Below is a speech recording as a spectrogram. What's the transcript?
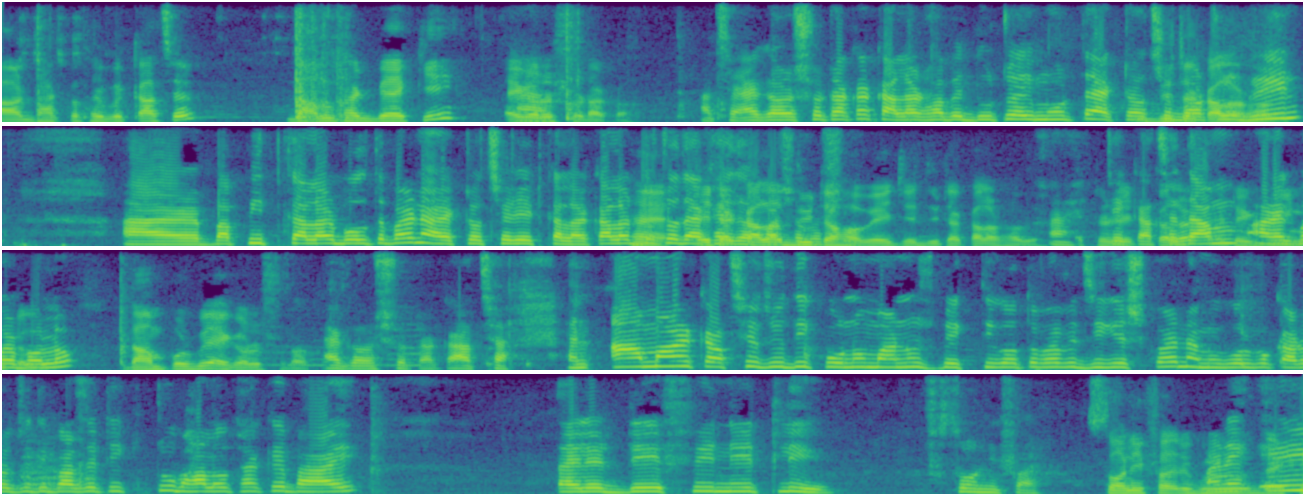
আর ঢাকনা থাকবে কাচের দাম থাকবে একই এগারোশো টাকা। আচ্ছা এগারোশো টাকা কালার হবে দুটো এই মুহূর্তে একটা হচ্ছে বটল গ্রিন আর বা পিট কালার বলতে পারেন আর একটা হচ্ছে রেড কালার কালার দুটো দেখাই দাও কালার পাশাপাশি। হবে এই যে দুইটা কালার হবে। হ্যাঁ, ঠিক আছে, দাম আরেকবার বলো। দাম পড়বে এগারোশো টাকা। এগারোশো টাকা আচ্ছা। And আমার কাছে যদি কোনো মানুষ ব্যক্তিগতভাবে জিজ্ঞেস করেন আমি বলব কারও যদি বাজেট একটু ভালো থাকে ভাই তাইলে ডেফিনেটলি সোনিফার সনিফার মানে এই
